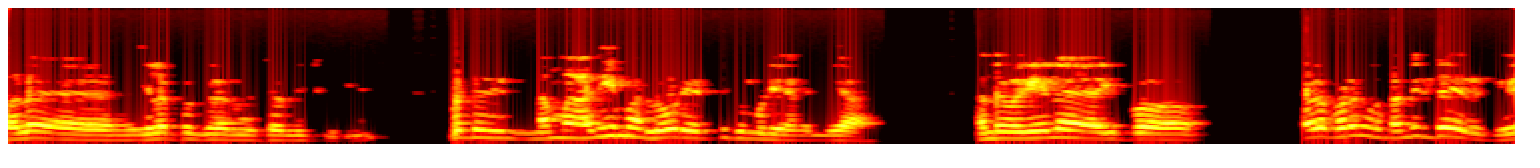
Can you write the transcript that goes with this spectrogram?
பல இழப்புகளை நான் சந்திச்சிருக்கேன். பட் நம்ம அதிகமாக லோடு எடுத்துக்க முடியாது இல்லையா? அந்த வகையில் இப்போ பல படங்கள் வந்துக்கிட்டே இருக்கு.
